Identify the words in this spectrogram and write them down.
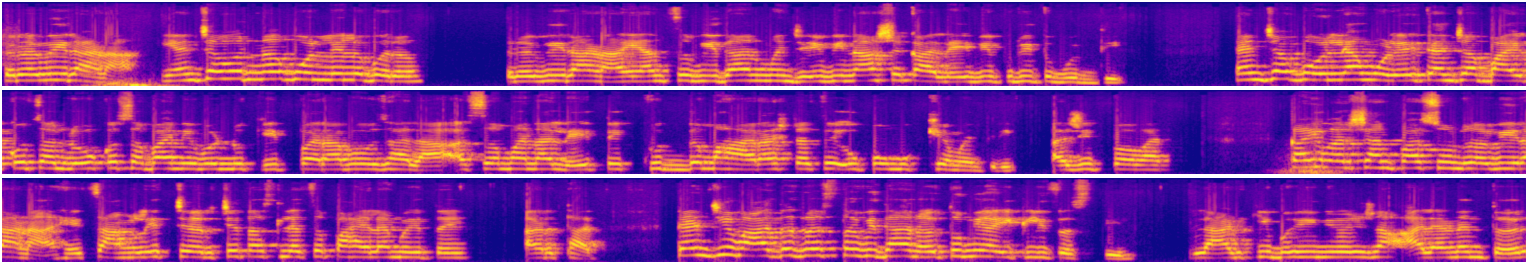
रवी राणा. यांच्यावर न बोललेलं बरं. रवी राणा यांचं विधान म्हणजे विनाशकाले विपरीत बुद्धी. त्यांच्या बोलण्यामुळे त्यांच्या बायकोचा लोकसभा निवडणुकीत पराभव झाला असं म्हणाले ते खुद्द महाराष्ट्राचे उपमुख्यमंत्री अजित पवार. काही वर्षांपासून रवी राणा हे चांगले चर्चेत असल्याचं पाहायला मिळतंय. अर्थात त्यांची वादग्रस्त विधानं तुम्ही ऐकलीच असतील. लाडकी बहीण योजना आल्यानंतर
